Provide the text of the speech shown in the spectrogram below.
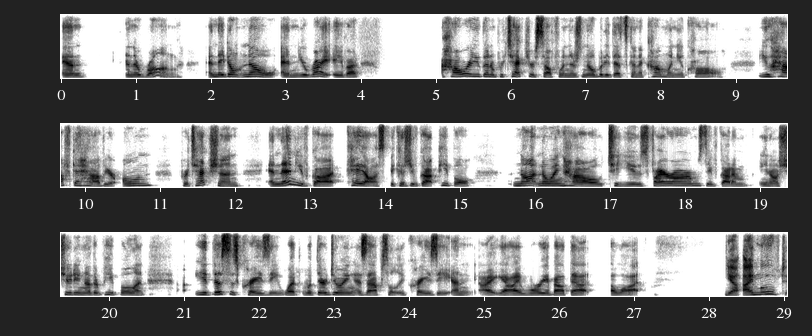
and and they're wrong and they don't know. And you're right ava. How are you going to protect yourself when there's nobody that's going to come when you call? You have to have your own protection and then you've got chaos because you've got people not knowing how to use firearms you've got them you know shooting other people and uh, you, this is crazy what what they're doing is absolutely crazy and i yeah i worry about that a lot yeah, I moved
